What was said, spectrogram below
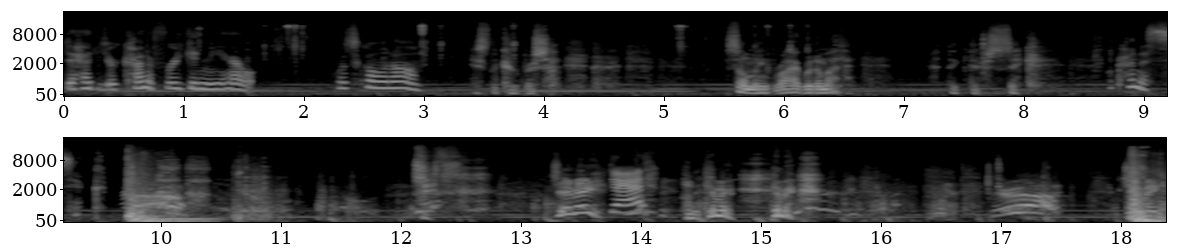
Dad, you're kind of freaking me out. What's going on? It's the Coopers. Something ain't right with them. I, th- I think they're sick. I'm kind of sick. Jimmy! Dad? Honey, come here. Come here. Jimmy!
